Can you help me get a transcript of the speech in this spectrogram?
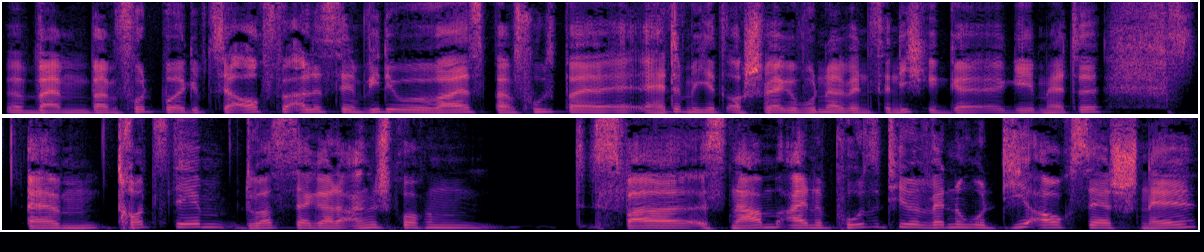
äh, beim, beim Football gibt's ja auch für alles den Videobeweis. Beim Fußball äh, hätte mich jetzt auch schwer gewundert, wenn es den nicht gegeben hätte. Ähm, trotzdem, du hast es ja gerade angesprochen, es war, es nahm eine positive Wendung und die auch sehr schnell.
